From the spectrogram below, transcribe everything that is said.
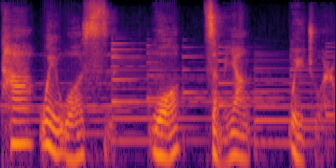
他为我死，我怎么样为主而活？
